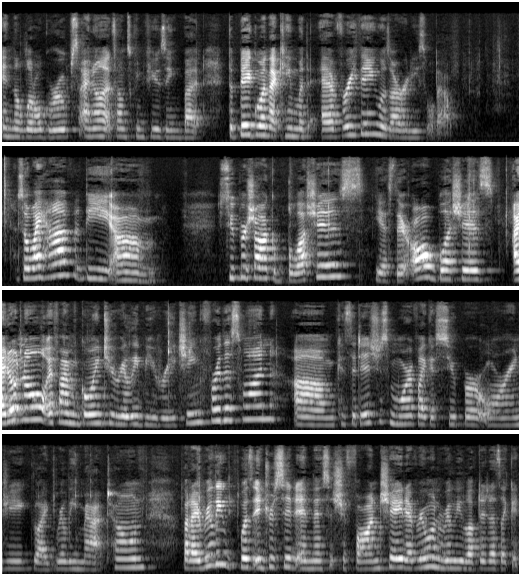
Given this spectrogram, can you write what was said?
in the little groups. I know that sounds confusing, but the big one that came with everything was already sold out. So I have the um, Super Shock blushes. Yes, they're all blushes. I don't know if I'm going to really be reaching for this one because um, it is just more of like a super orangey, like really matte tone. But I really was interested in this chiffon shade. Everyone really loved it as like a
